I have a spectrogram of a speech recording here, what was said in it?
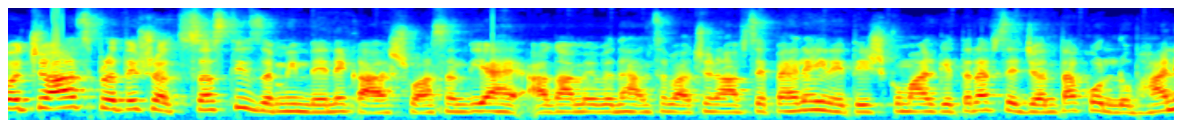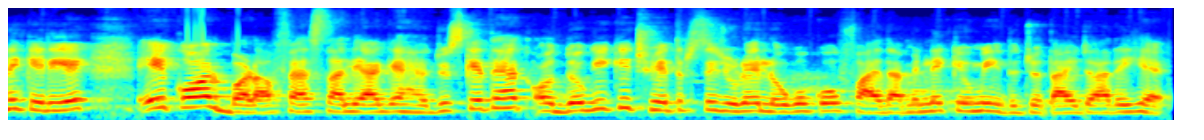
50 प्रतिशत सस्ती ज़मीन देने का आश्वासन दिया है। आगामी विधानसभा चुनाव से पहले ही नीतीश कुमार की तरफ़ से जनता को लुभाने के लिए एक और बड़ा फैसला लिया गया है, जिसके तहत औद्योगिकी क्षेत्र से जुड़े लोगों को फ़ायदा मिलने की उम्मीद जताई जा रही है।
